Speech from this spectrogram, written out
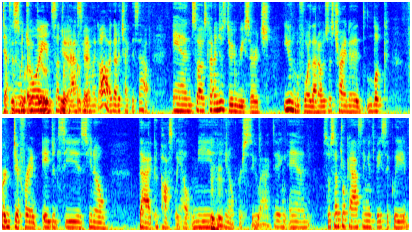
definitely would what I would do. join Central Yeah, Casting. okay. I'm like, oh, I got to check this out. And so I was kind of just doing research. Even before that, I was just trying to look for different agencies, you know, that could possibly help me, Mhm. you know, pursue acting. And so Central Casting is basically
